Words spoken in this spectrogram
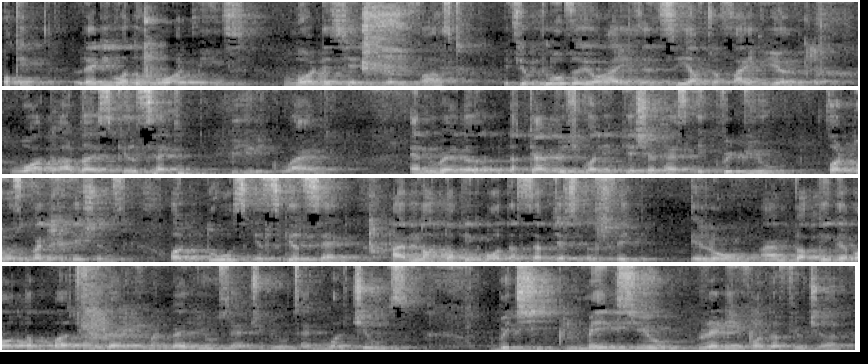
Okay, ready what the word means. Word is changing very fast. If you close your eyes and see after five years, what are the skill set be required and whether the Cambridge qualification has equipped you for those qualifications or those skill set. I'm not talking about the subject specific alone. I'm talking about the much bigger human values, attributes and virtues which makes you ready for the future.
